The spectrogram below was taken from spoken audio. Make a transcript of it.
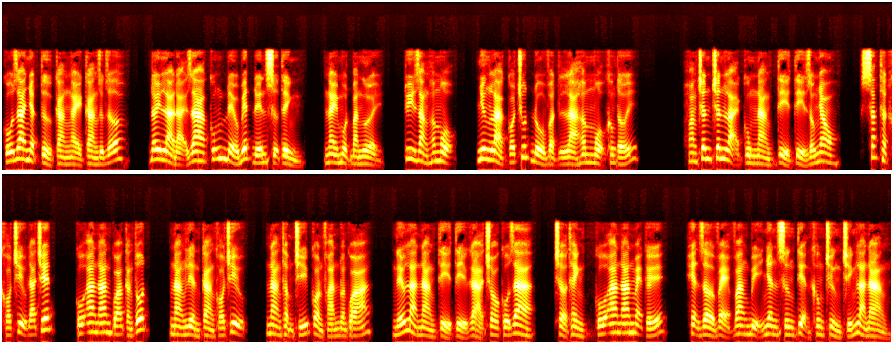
Cố gia nhật tử càng ngày càng rực rỡ, đây là đại gia cũng đều biết đến sự tình, này một bàn người, tuy rằng hâm mộ, nhưng là có chút đồ vật là hâm mộ không tới. Hoàng chân chân lại cùng nàng tỷ tỷ giống nhau, sắc thật khó chịu đã chết, cố an an quá càng tốt, nàng liền càng khó chịu, nàng thậm chí còn phán đoán quá, nếu là nàng tỷ tỷ gả cho cố gia, trở thành cố an an mẹ kế, hiện giờ vẻ vang bị nhân xương tiện không chừng chính là nàng.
